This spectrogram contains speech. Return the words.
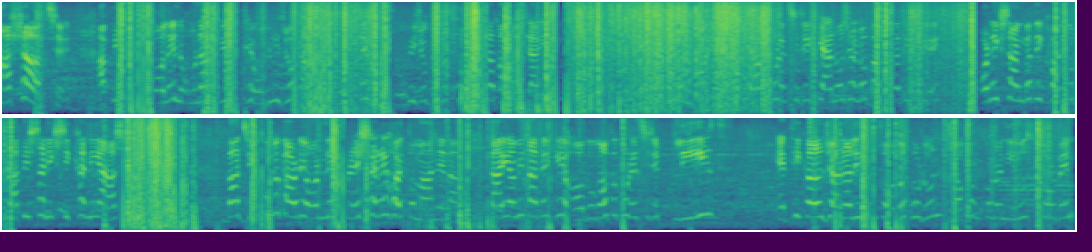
ভাষা আছে, আপনি যখন বলেন ওনার বিরুদ্ধে অভিযোগ অভিযোগগুলো সত্যতা পাওয়া যায়নি। করেছি যে কেন যেন বাংলাদেশে অনেক সাংবাদিক হয়তো প্রাতিষ্ঠানিক শিক্ষা নিয়ে আসে বা যে কোনো কারণে অন্যের প্রেশারে হয়তো মানে না। তাই আমি তাদেরকে অবগত করেছি যে প্লিজ এথিক্যাল জার্নালিজম ফলো করুন যখন কোনো নিউজ করবেন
